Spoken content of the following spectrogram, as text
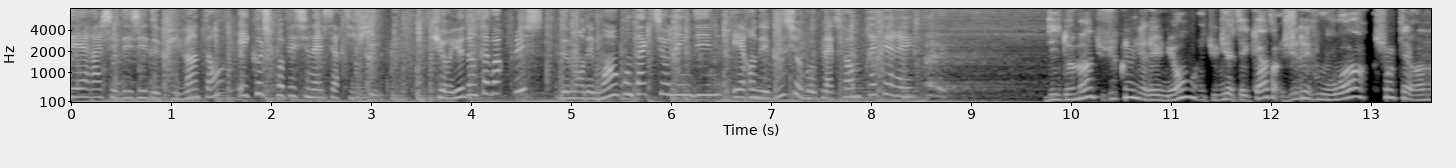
DRH et DG depuis 20 ans et coach professionnel certifié. Curieux d'en savoir plus? Demandez-moi en contact sur LinkedIn et rendez-vous sur vos plateformes préférées. Dès demain, tu supprimes les réunions et tu dis à tes cadres, j'irai vous voir sur le terrain.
